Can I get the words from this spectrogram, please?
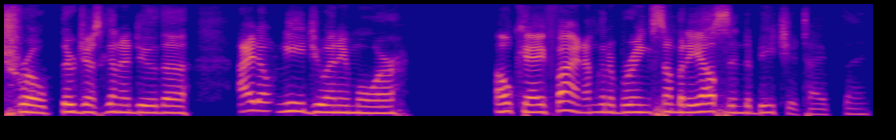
trope. They're just going to do the "I don't need you anymore." Okay, fine. I'm going to bring somebody else in to beat you type thing.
